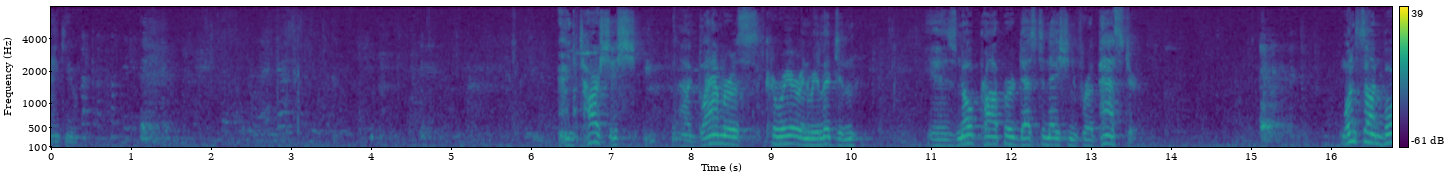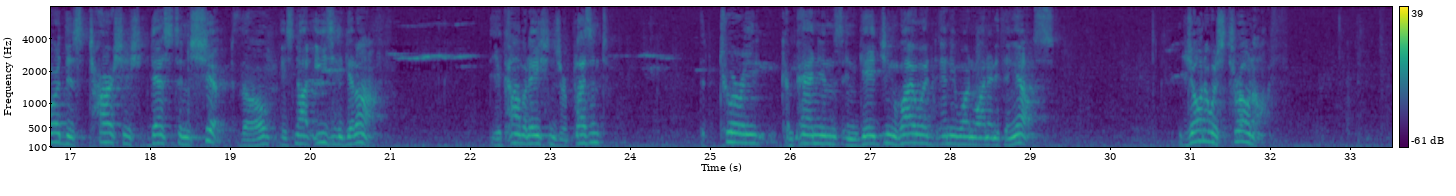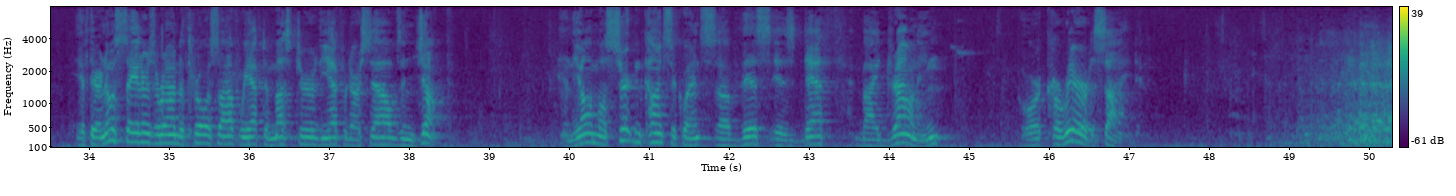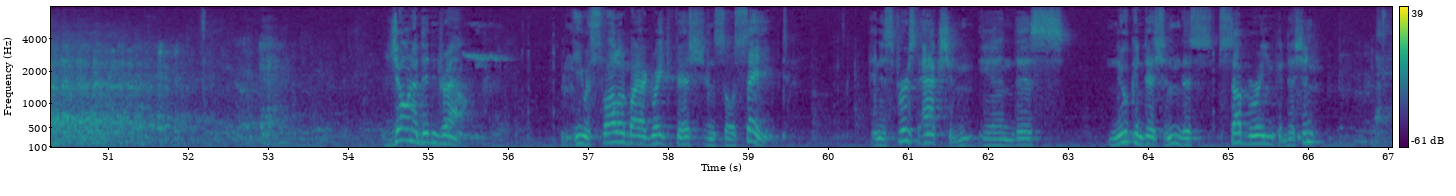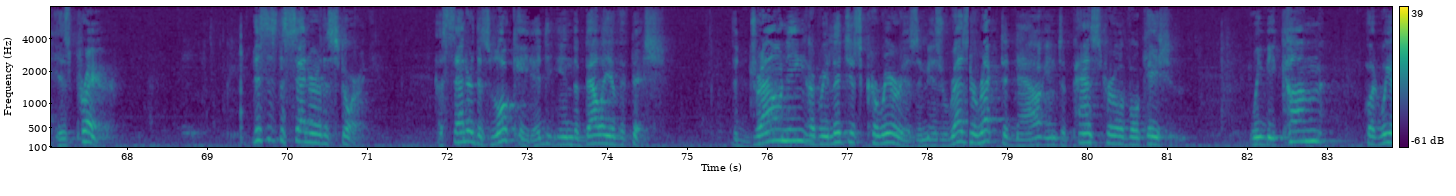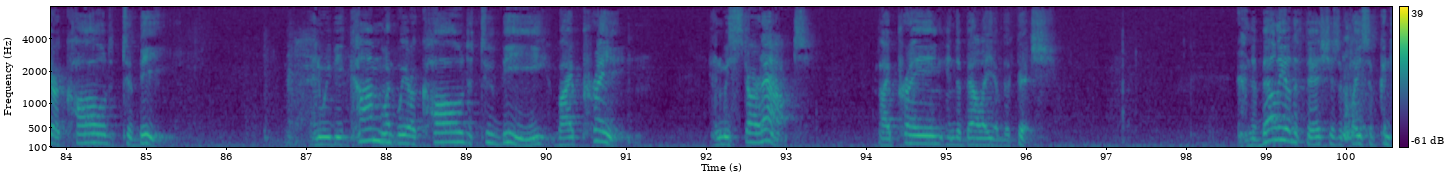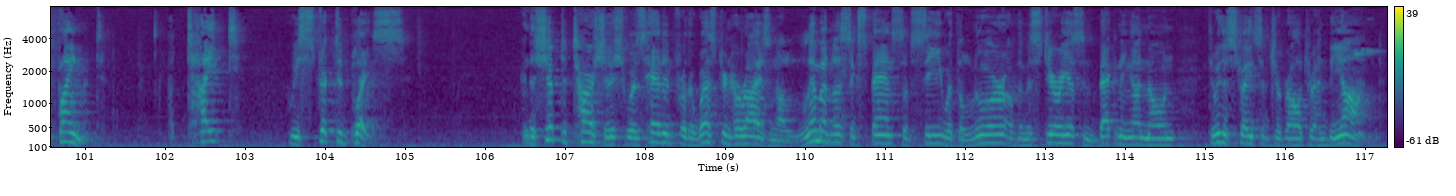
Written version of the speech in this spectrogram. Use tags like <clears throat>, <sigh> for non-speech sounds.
Thank you. Tarshish, a glamorous career in religion, is no proper destination for a pastor. Once on board this Tarshish destined ship, though, it's not easy to get off. The accommodations are pleasant, the touring companions engaging. Why would anyone want anything else? Jonah was thrown off. If there are no sailors around to throw us off, we have to muster the effort ourselves and jump. And the almost certain consequence of this is death by drowning or career aside. Jonah didn't drown. He was swallowed by a great fish and so saved. And his first action in this new condition, this submarine condition, is prayer. This is the center of the story, a center that's located in the belly of the fish. The drowning of religious careerism is resurrected now into pastoral vocation. We become what we are called to be. And we become what we are called to be by praying. And we start out by praying in the belly of the fish. And the belly of the fish is a place of confinement, a tight, restricted place. And the ship to Tarshish was headed for the western horizon, a limitless expanse of sea with the lure of the mysterious and beckoning unknown through the Straits of Gibraltar and beyond.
